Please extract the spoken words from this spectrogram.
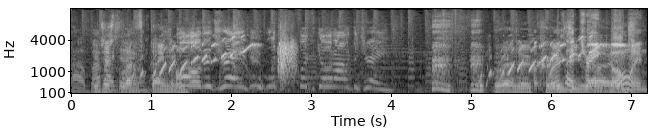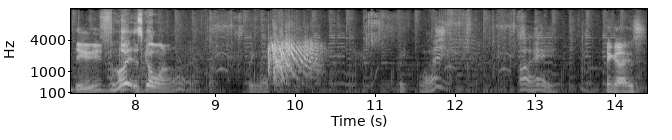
oh, You bye just left Diamond. Oh, the train! What the fuck's going on with the train? We're on a crazy Where's that train ride. going, dude? What is going on? Wait, what? Wait, what? Oh, hey. Hey guys,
